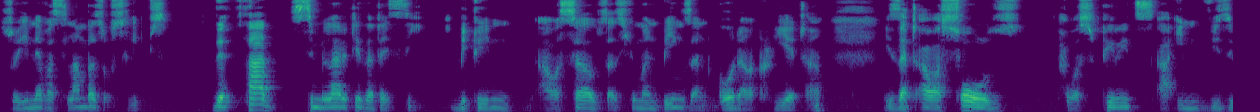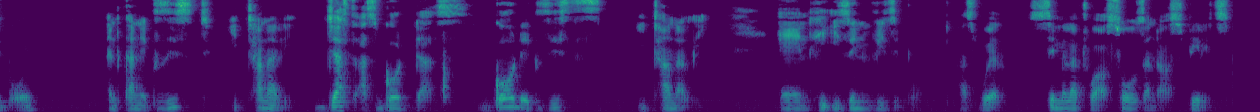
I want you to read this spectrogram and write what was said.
So he never slumbers or sleeps. The third similarity that I see between ourselves as human beings and God, our Creator, is that our souls, our spirits are invisible and can exist eternally, just as God does. God exists eternally and He is invisible as well, similar to our souls and our spirits.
